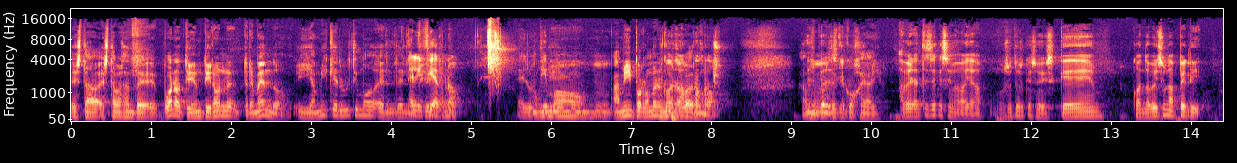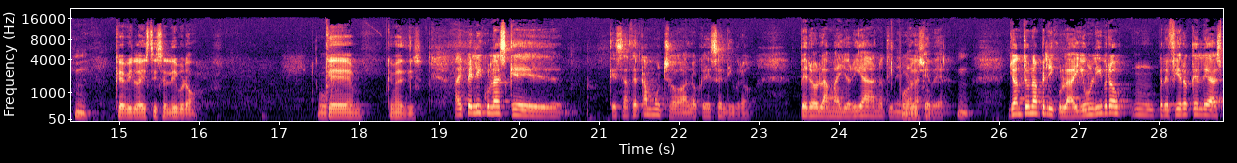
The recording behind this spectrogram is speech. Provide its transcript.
está, está bastante. Bueno, tiene un tirón tremendo. Y a mí que el último, el del El infierno. El último. A mí, por lo menos, no Bueno, me cuadra mucho. A mí me parece que coge ahí. A ver, antes de que se me vaya, vosotros qué sois, que cuando veis una peli, Mm. que vi- leísteis el libro, ¿qué, qué me decís? Hay películas que, que se acercan mucho a lo que es el libro, pero la mayoría no tienen Por nada eso. que ver. Yo ante una película y un libro mm, prefiero que leas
